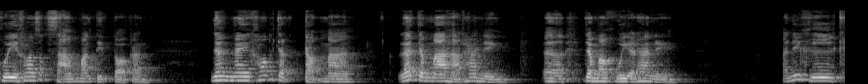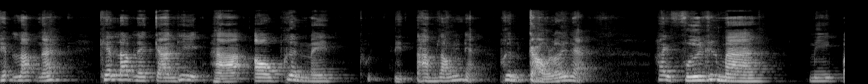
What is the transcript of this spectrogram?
คุยเขาสักสามวันติดต่อกัน ยังไงเขาก็จะกลับมา และจะมาหาท่านเองเออจะมาคุยกับท่านเอง อันนี้คือเคล็ดลับนะเคล็ดลับในการที่หาเอาเพื่อนในติดตามเรานี่เนี่ย เพื่อนเก่าเลยเนี่ยให้ฟื้นขึ้นมามีป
